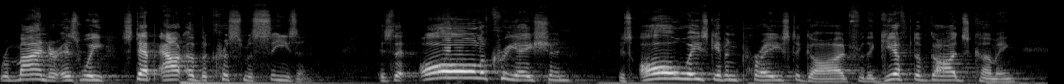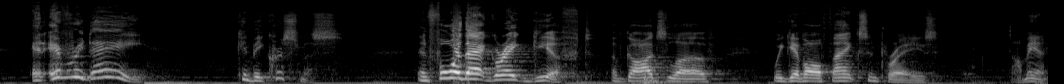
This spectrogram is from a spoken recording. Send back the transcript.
reminder as we step out of the Christmas season is that all of creation is always giving praise to God for the gift of God's coming, and every day can be Christmas. And for that great gift of God's love, we give all thanks and praise. Amen.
